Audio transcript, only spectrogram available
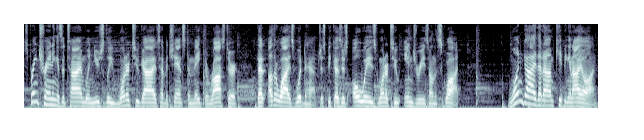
Spring training is a time when usually one or two guys have a chance to make the roster that otherwise wouldn't have, just because there's always one or two injuries on the squad. One guy that I'm keeping an eye on,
